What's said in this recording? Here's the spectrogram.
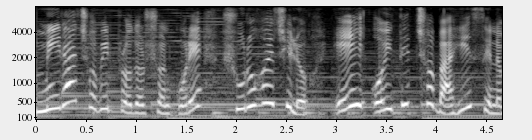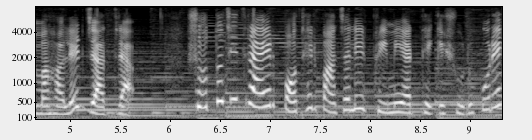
মীরা ছবির প্রদর্শন করে শুরু হয়েছিল এই ঐতিহ্যবাহী সিনেমা হলের যাত্রা। সত্যজিৎ রায়ের পথের পাঁচালীর প্রিমিয়ার থেকে শুরু করে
